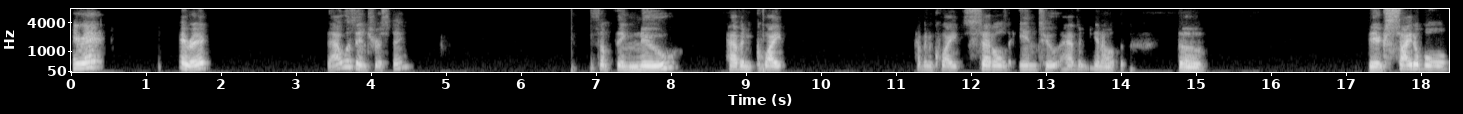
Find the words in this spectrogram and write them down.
Hey, Rick. Hey, Rick. That was interesting. Something new. Haven't quite haven't quite settled into haven't you know the the excitable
